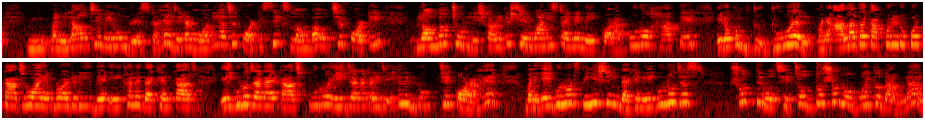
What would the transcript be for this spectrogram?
মানে লালচে মেরুন ড্রেসটা। হ্যাঁ যেটার বডি আছে ফর্টি সিক্স লম্বা হচ্ছে ফর্টি লম্বা চল্লিশ, কারণ এটা শেরওয়ানি স্টাইলে মেক করা। পুরো হাতে এরকম ডুয়েল মানে আলাদা কাপড়ের উপর কাজ হওয়া এমব্রয়ডারি দেন এখানে দেখেন কাজ, এইগুলো জায়গায় কাজ, পুরো এই জায়গাটা, এই যে এখানে লুক যে করা। হ্যাঁ মানে এগুলোর ফিনিশিং দেখেন, এগুলো জাস্ট সত্যি বলছি, চোদ্দশো নব্বই তো দাম, না?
